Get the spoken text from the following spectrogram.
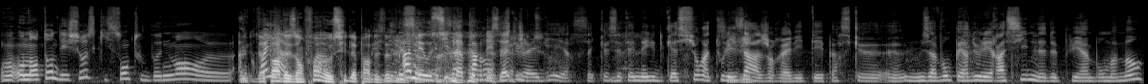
on, on entend des choses qui sont tout bonnement euh, De la incroyables. part des enfants et aussi de la part des adultes. Ah, mais aussi de la part des C'est ce que adultes. j'allais dire, c'est que c'était une éducation à tous les âges en réalité, parce que euh, nous avons perdu les racines depuis un bon moment,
